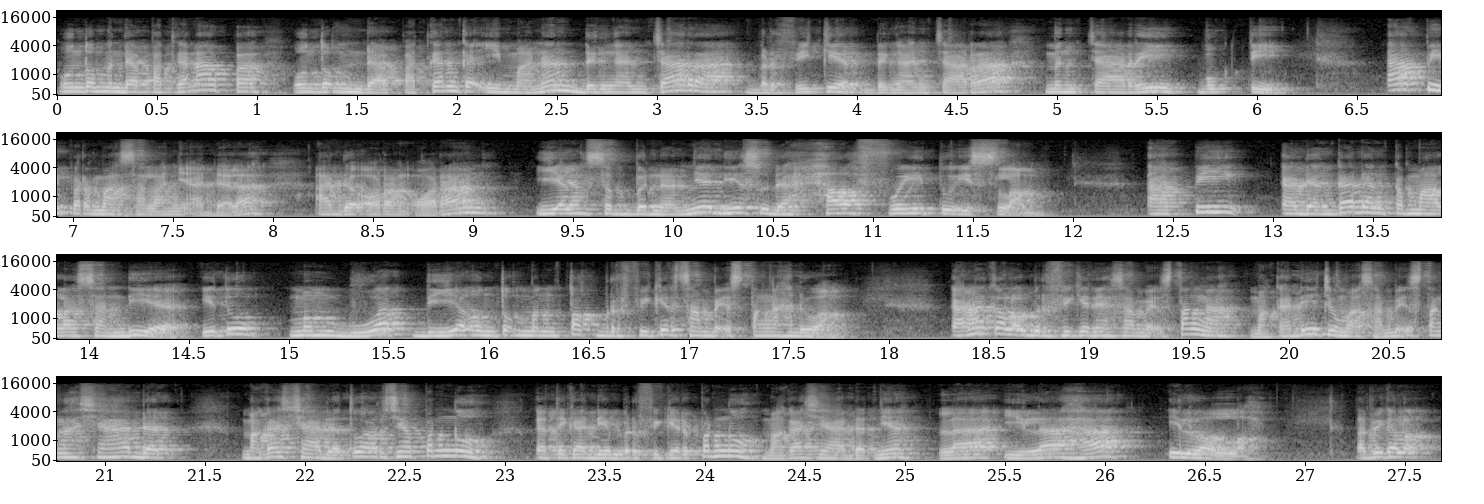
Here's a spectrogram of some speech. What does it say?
untuk mendapatkan apa? Untuk mendapatkan keimanan dengan cara berpikir, dengan cara mencari bukti. Tapi permasalahannya adalah ada orang-orang yang sebenarnya dia sudah halfway to Islam. Tapi kadang-kadang kemalasan dia itu membuat dia untuk mentok berpikir sampai setengah doang. Karena kalau berpikirnya sampai setengah, maka dia cuma sampai setengah syahadat. Maka syahadat itu harusnya penuh. Ketika dia berpikir penuh, maka syahadatnya la ilaha illallah. Tapi kalau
